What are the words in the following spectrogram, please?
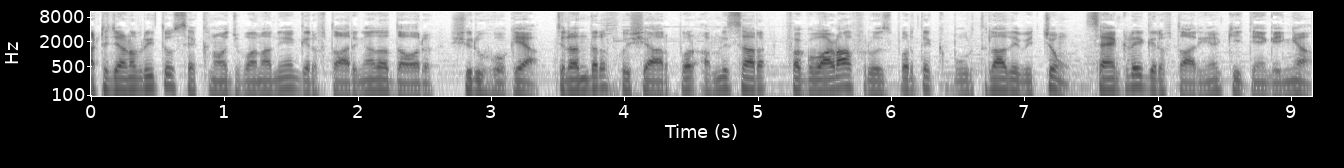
8 ਜਨਵਰੀ ਤੋਂ ਸਿੱਖ ਨੌਜਵਾਨਾਂ ਦੀਆਂ ਗ੍ਰਿਫਤਾਰੀਆਂ ਦਾ ਦੌਰ ਸ਼ੁਰੂ ਹੋ ਗਿਆ। ਜਲੰਧਰ, ਹੁਸ਼ਿਆਰਪੁਰ, ਅੰਮ੍ਰਿਤਸਰ, ਫਗਵਾੜਾ, ਫਿਰੋਜ਼ਪੁਰ ਤੇ ਕਪੂਰਥਲਾ ਦੇ ਵਿੱਚੋਂ ਸੈਂਕੜੇ ਗ੍ਰਿਫਤਾਰੀਆਂ ਕੀਤੀਆਂ ਗਈਆਂ।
